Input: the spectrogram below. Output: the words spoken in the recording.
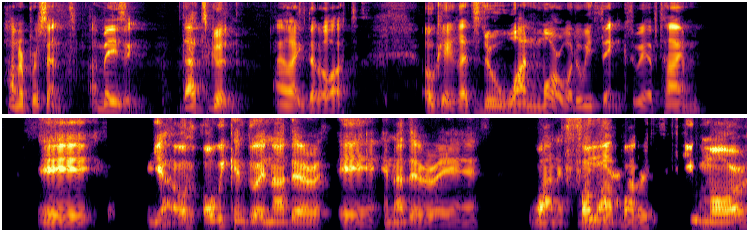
Hundred percent. Amazing. That's good. I like that a lot. Okay, let's do one more. What do we think? Do we have time? Uh, yeah, or, or we can do another uh, another uh, one, a follow up a few more,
